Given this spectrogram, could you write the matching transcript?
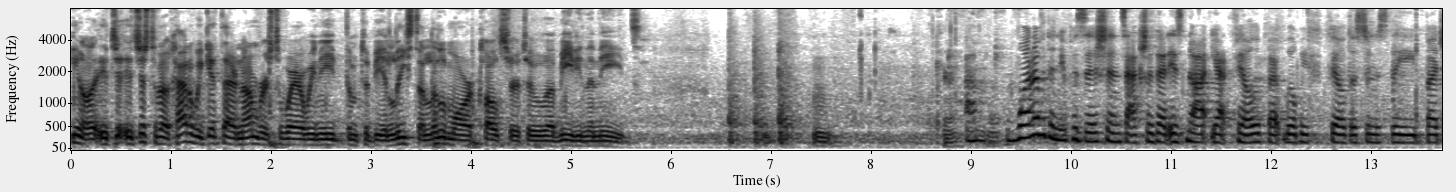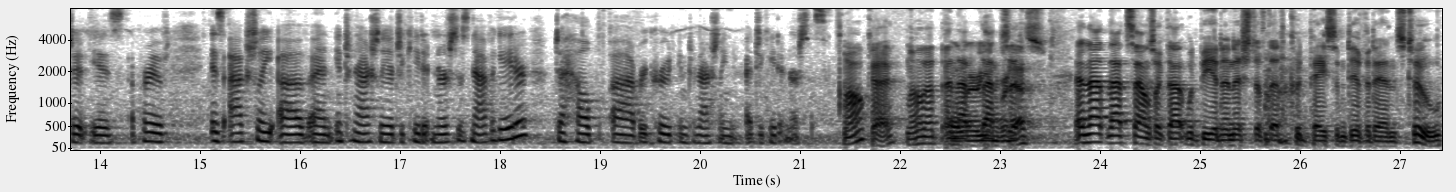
you know, it's, it's just about how do we get their numbers to where we need them to be at least a little more closer to uh, meeting the needs. Hmm. Um, One of the new positions, actually, that is not yet filled, but will be filled as soon as the budget is approved, is actually of an internationally educated nurses navigator to help uh, recruit internationally educated nurses. Okay, no, that, and that, that's, Inverness? and that, that sounds like that would be an initiative that could pay some dividends too.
